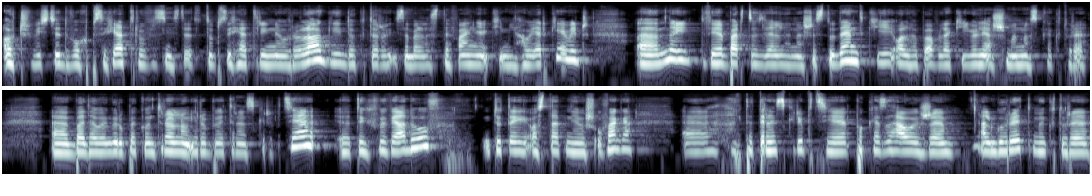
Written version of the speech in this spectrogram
Oczywiście dwóch psychiatrów z Instytutu Psychiatrii i Neurologii, dr Izabela Stefaniak i Michał Jarkiewicz, no i dwie bardzo dzielne nasze studentki, Ola Pawlak i Julia Szymanowska, które e, badały grupę kontrolną i robiły transkrypcję e, tych wywiadów. I tutaj ostatnia już uwaga. E, te transkrypcje pokazały, że algorytmy, które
